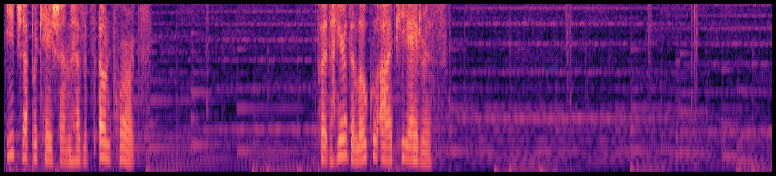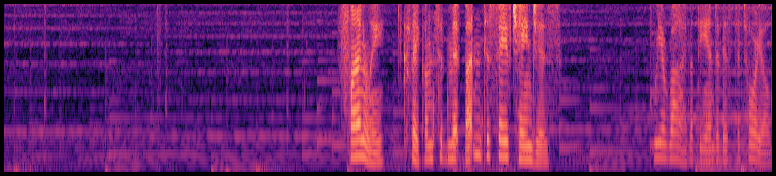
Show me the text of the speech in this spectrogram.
Each application has its own ports. Put here the local IP address. Finally, click on Submit button to save changes. We arrive at the end of this tutorial.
